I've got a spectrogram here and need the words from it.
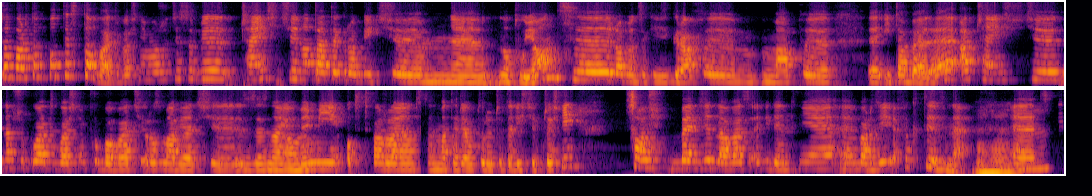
to warto potestować. Właśnie możecie sobie część notatek robić notując, robiąc jakieś grafy, mapy e, i tabele, a część e, na przykład właśnie próbować rozmawiać e, ze znajomymi, odtwarzając ten materiał, który czytaliście wcześniej. Coś będzie dla Was ewidentnie e, bardziej efektywne. Mhm. E. Co nie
